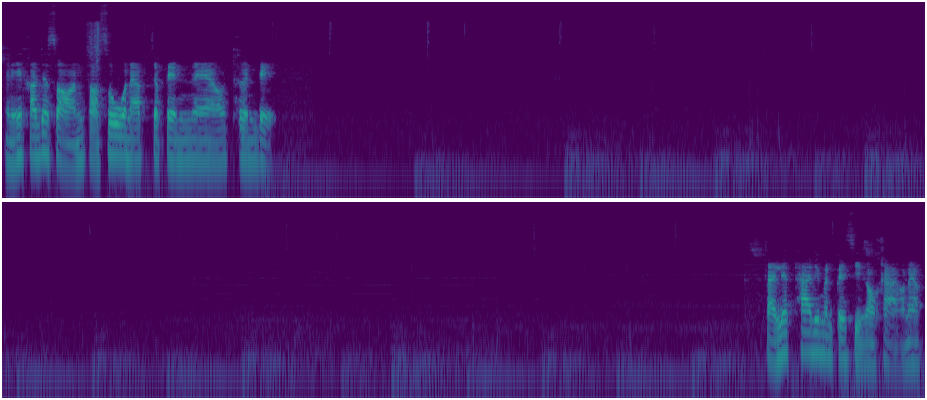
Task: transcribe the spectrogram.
อันนี้เขาจะสอนต่อสู้นะครับ จะเป็นแนว turn based แต่เลือกท่าที่มันเป็นสีขาวๆนะครับ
